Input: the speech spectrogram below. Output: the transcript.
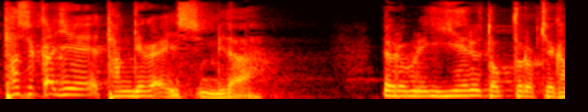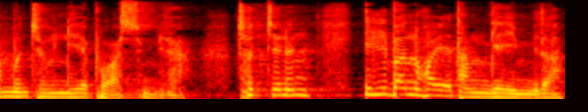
다섯 가지의 단계가 있습니다. 여러분의 이해를 돕도록 제가 한번 정리해 보았습니다. 첫째는 일반화의 단계입니다.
